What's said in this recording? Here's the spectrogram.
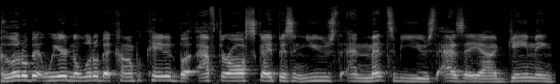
a little bit weird and a little bit complicated, but after all, Skype isn't used and meant to be used as a uh, gaming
